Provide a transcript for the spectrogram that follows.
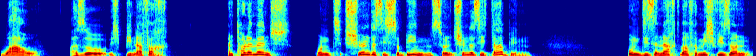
wow, also ich bin einfach ein toller Mensch. Und schön, dass ich so bin. Schön, dass ich da bin. Und diese Nacht war für mich wie so ein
